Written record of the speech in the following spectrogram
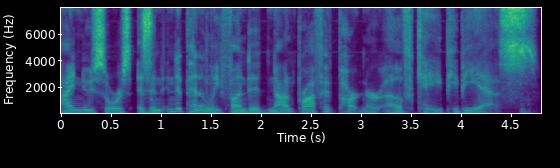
iNewsSource is an independently funded nonprofit partner of KPBS.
